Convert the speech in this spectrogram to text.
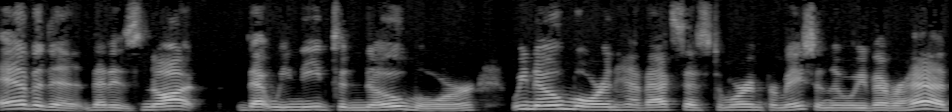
evident that it's not that we need to know more. We know more and have access to more information than we've ever had.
